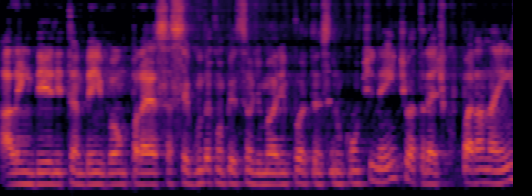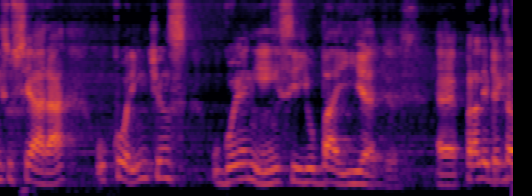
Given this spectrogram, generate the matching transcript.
Além dele, também vão para essa segunda competição de maior importância no continente: o Atlético Paranaense, o Ceará, o Corinthians, o Goianiense e o Bahia. É, para Liberta...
